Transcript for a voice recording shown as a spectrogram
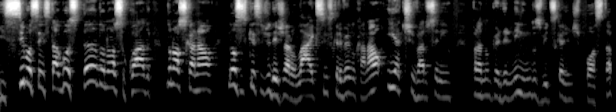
E se você está gostando do nosso quadro, do nosso canal, não se esqueça de deixar o like, se inscrever no canal e ativar o sininho para não perder nenhum dos vídeos que a gente posta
